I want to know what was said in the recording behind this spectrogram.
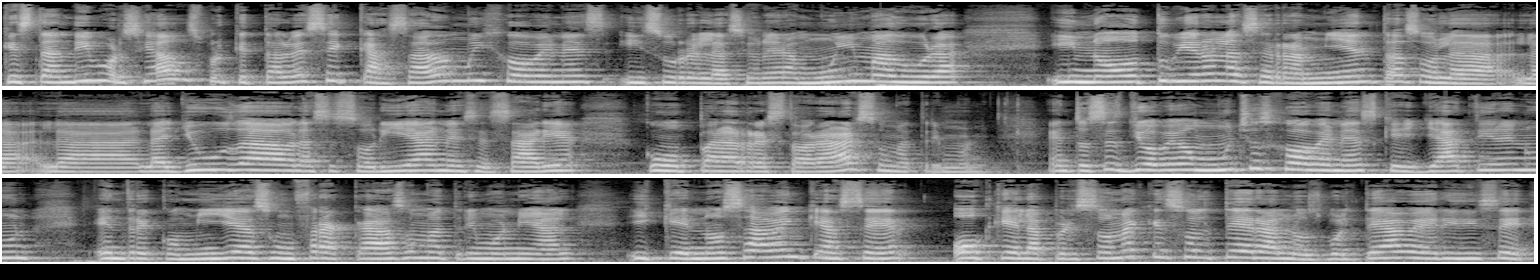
que están divorciados porque tal vez se casaron muy jóvenes y su relación era muy madura y no tuvieron las herramientas o la, la, ayuda o la asesoría necesaria como para restaurar su matrimonio. Entonces yo veo muchos jóvenes que ya tienen un, entre comillas, un fracaso matrimonial y que no saben qué hacer o que la persona que es soltera los voltea a ver y dice,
